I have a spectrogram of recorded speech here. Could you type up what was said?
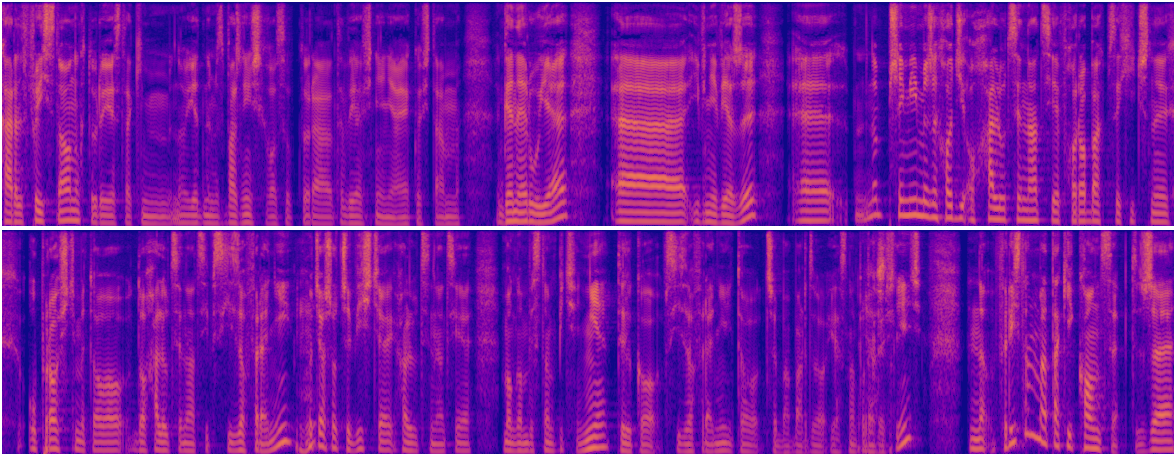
Carl Freestone, który jest takim no, jednym z ważniejszych osób, która te wyjaśnienia jakoś tam generuje e, i w nie wierzy. E, no, przyjmijmy, że chodzi o halucynacje w chorobach psychicznych, uprośćmy to do halucynacji w schizofrenii, mhm. chociaż oczywiście halucynacje mogą wystąpić nie tylko w schizofrenii, to trzeba bardzo jasno podkreślić. No, Freestone ma taki koncept, że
